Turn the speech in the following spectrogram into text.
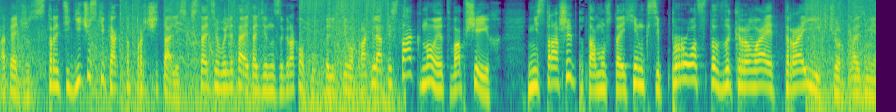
опять же, стратегически как-то прочитались. Кстати, вылетает один из игроков у коллектива Проклятый Стак, но это вообще их не страшит, потому что Хинкси просто закрывает троих, черт возьми,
